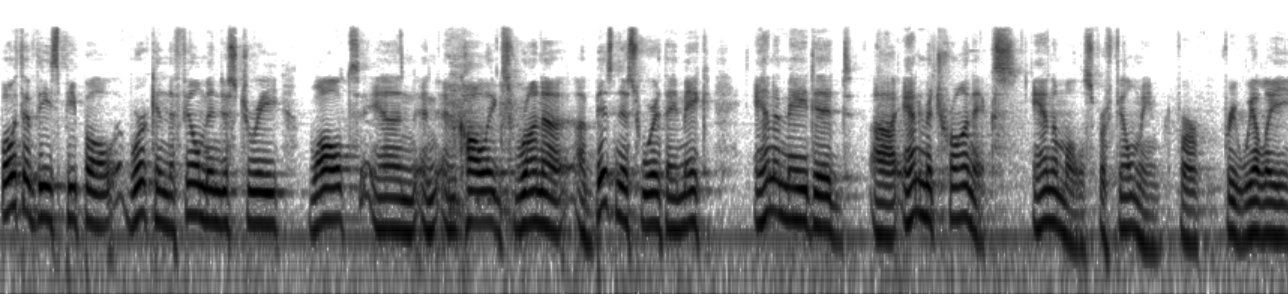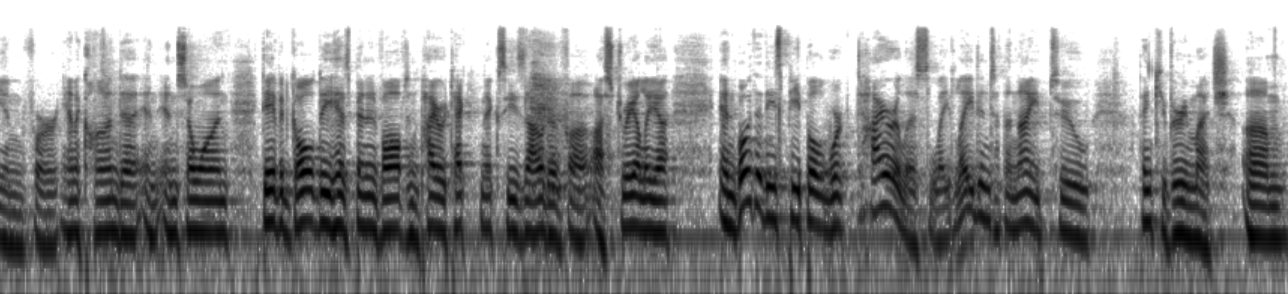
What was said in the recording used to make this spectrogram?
Both of these people work in the film industry. Walt and, and, and colleagues run a, a, business where they make animated uh, animatronics animals for filming, for Free Willy and for Anaconda and, and so on. David Goldie has been involved in pyrotechnics. He's out of uh, Australia. And both of these people worked tirelessly, late into the night, to, thank you very much, um,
